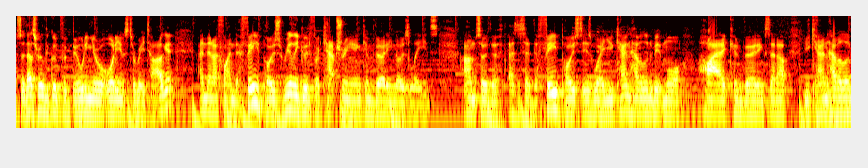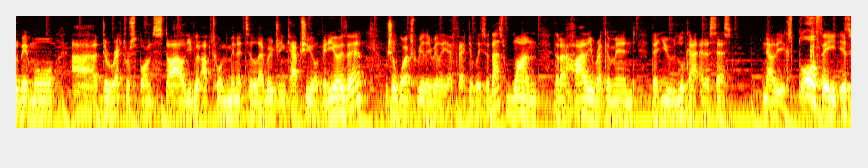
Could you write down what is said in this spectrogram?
So that's really good for building your audience to retarget. And then I find the feed post really good for capturing and converting those leads. Um, so the, as I said, the feed post is where you can have a little bit more high converting setup. You can have a little bit more uh, direct response style. You've got up to a minute to leverage and capture your video there, which works really, really effectively. So that's one that I highly recommend that you look at and assess. Now the explore feed is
